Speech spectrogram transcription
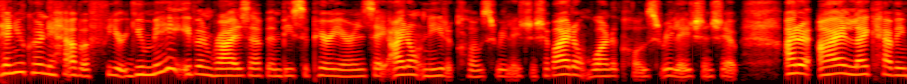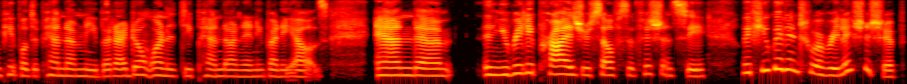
then you're going to have a fear. You may even rise up and be superior and say, I don't need a close relationship. I don't want a close relationship. I, I like having people depend on me, but I don't want to depend on anybody else. And, um, and you really prize your self sufficiency. If you get into a relationship,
